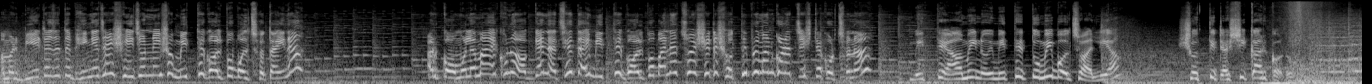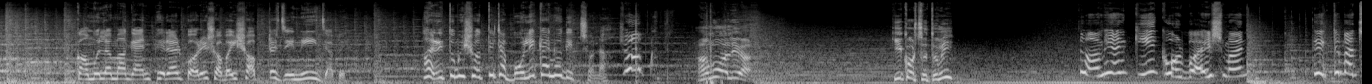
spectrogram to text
আমার বিয়েটা যাতে ভেঙে যায় সেই জন্য এইসব মিথ্যে গল্প বলছো তাই না? আর কমলা মা এখনও অজ্ঞান আছে তাই মিথ্যে গল্প বানাচ্ছ আর সেটা সত্যি প্রমাণ করার চেষ্টা করছ না? মিথ্যে আমি নই মিথ্যে তুমি বলছো আলিয়া। সত্যিটা স্বীকার করো। কমলা মা জ্ঞান ফেরার পরে সবাই সবটা জেনেই যাবে। আরে তুমি সত্যিটা বলে কেন দিচ্ছ না? চুপ! আমু আলিয়া। কি করছ তুমি? তো আমি আর কি করব আয়ুষ্মান? দেখতে পাচ্ছ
